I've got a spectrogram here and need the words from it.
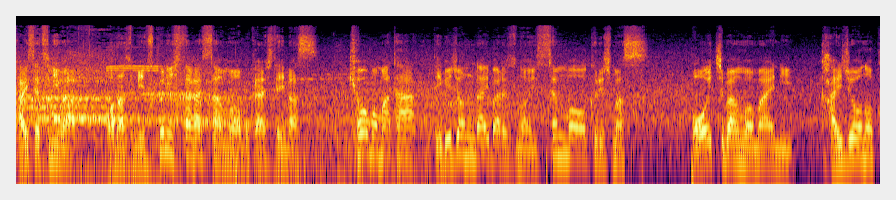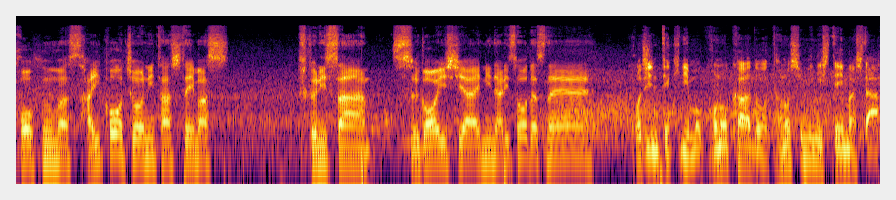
解説にはおなじみ福西隆さんをお迎えしています。今日もまたディビジョンライバルズの一戦をお送りします。大一番を前に会場の興奮は最高潮に達しています。福西さんすごい試合になりそうですね。個人的にもこのカードを楽しみにしていました。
